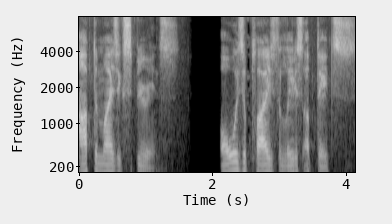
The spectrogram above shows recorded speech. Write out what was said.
optimized experience. Always applies the latest updates.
